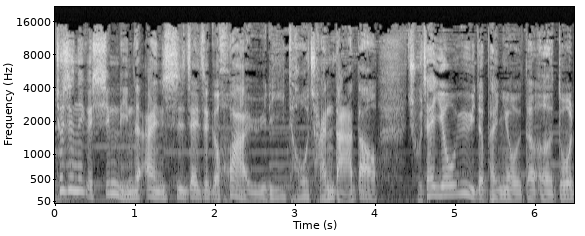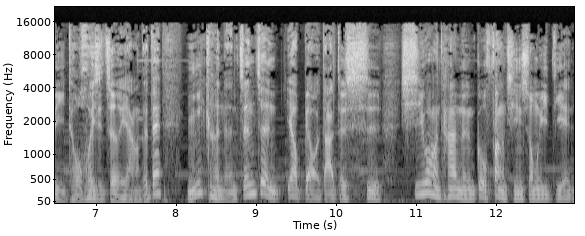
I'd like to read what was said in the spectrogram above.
就是那个心灵的暗示，在这个话语里头传达到处在忧郁的朋友的耳朵里头，会是这样的。但你可能真正要表达的是，希望他能够放轻松一点。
